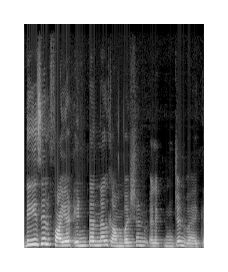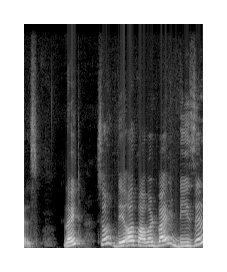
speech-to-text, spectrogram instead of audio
diesel fired internal combustion engine vehicles right so they are powered by diesel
